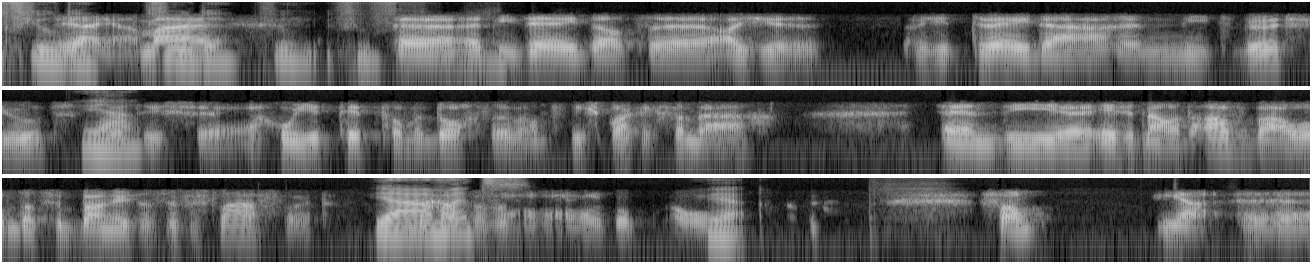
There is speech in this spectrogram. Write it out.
Viewden. Ja, ja, maar, Viewden. View- view- Eh, het idee dat als, je, als je twee dagen niet wordviewt... Ja. dat is een goede tip van mijn dochter, want die sprak ik vandaag. En die eh, is het nou aan het afbouwen omdat ze bang is dat ze verslaafd wordt. Ja, daar maar gaat het- vraag eigenlijk ook over. Ja. Van, ja, eh,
